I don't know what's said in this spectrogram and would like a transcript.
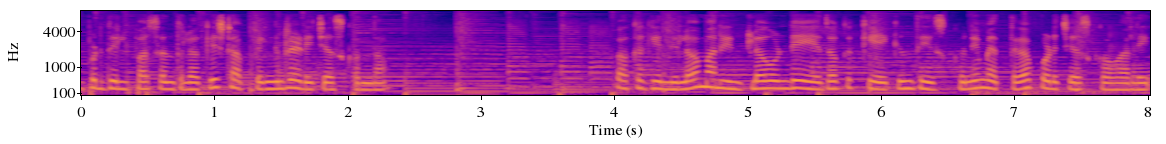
ఇప్పుడు దిల్పాసంతలోకి స్టఫింగ్ని రెడీ చేసుకుందాం. ఒక గిన్నెలో మన ఇంట్లో ఉండే ఏదో ఒక కేక్ని తీసుకుని మెత్తగా పొడి చేసుకోవాలి.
